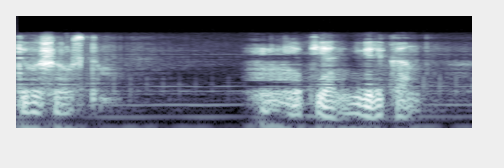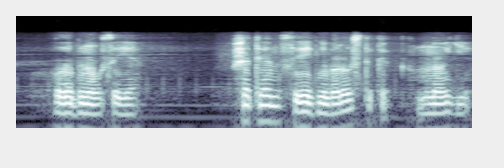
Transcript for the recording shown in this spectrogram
ты выше ростом. Нет, я не великан, улыбнулся я. Шатен среднего роста, как многие.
